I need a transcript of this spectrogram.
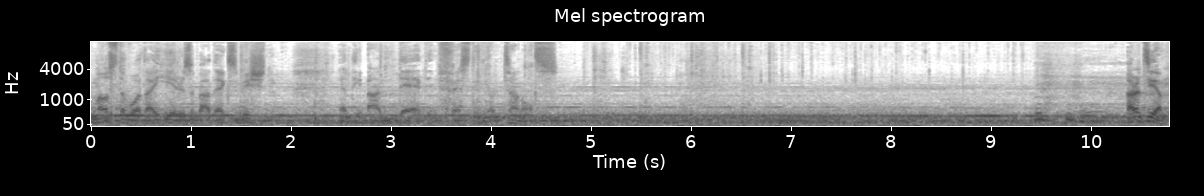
Most of what I hear is about the exhibition and the undead infesting your tunnels. Artyom,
